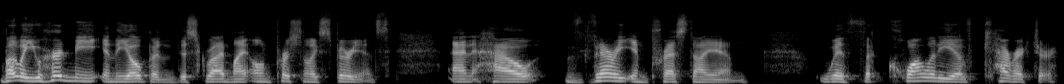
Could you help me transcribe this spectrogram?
By the way, you heard me in the open describe my own personal experience and how very impressed I am with the quality of character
